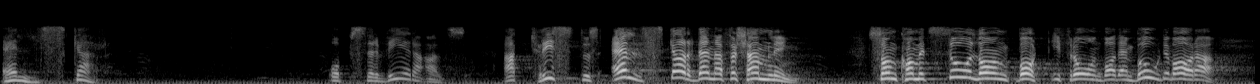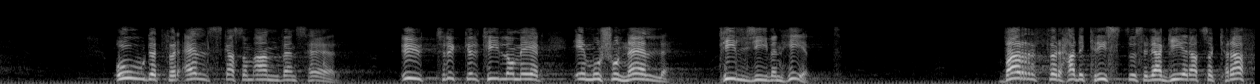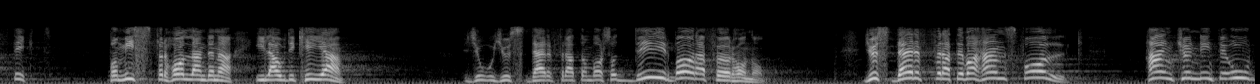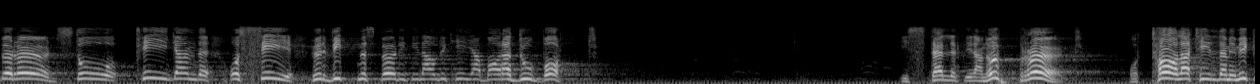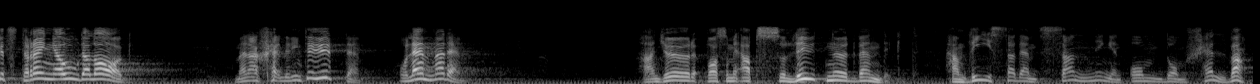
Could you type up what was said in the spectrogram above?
älskar. Observera alltså att Kristus älskar denna församling som kommit så långt bort ifrån vad den borde vara. Ordet för älska som används här uttrycker till och med emotionell tillgivenhet. Varför hade Kristus reagerat så kraftigt på missförhållandena i Laodikea? Jo, just därför att de var så dyrbara för honom. Just därför att det var hans folk. Han kunde inte oberörd stå tigande och se hur vittnesbördet i Laodikea bara dog bort. Istället blir han upprörd och talar till dem i mycket stränga ordalag. Men han skäller inte ut dem och lämnar dem. Han gör vad som är absolut nödvändigt. Han visar dem sanningen om dem själva.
